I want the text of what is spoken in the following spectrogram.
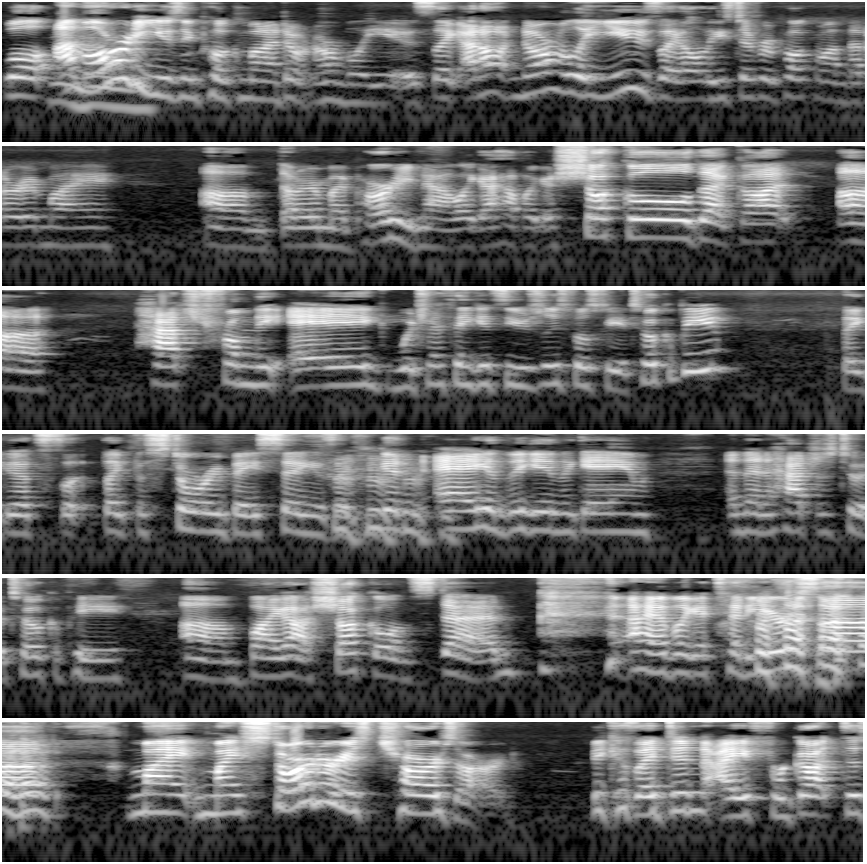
Well, I'm Mhm. already using Pokemon I don't normally use. Like I don't normally use like all these different Pokemon that are in my um, that are in my party now. Like I have like a Shuckle that got uh, hatched from the egg, which I think it's usually supposed to be a Togepi. Think that's like the story based thing is like you get an egg at the beginning of the game and then it hatches to a Togepi. Um, but I got Shuckle instead. I have like a Teddiursa. my my starter is Charizard because I didn't I forgot to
